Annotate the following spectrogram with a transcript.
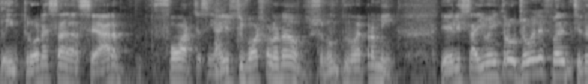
entrou nessa seara forte, assim. Aí o Steve Walsh falou, não, bicho, não, não é pra mim. E aí ele saiu e entrou o Joe Elefante no,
